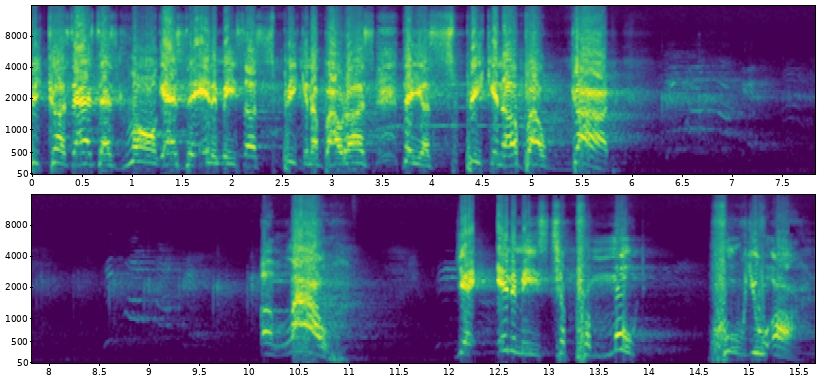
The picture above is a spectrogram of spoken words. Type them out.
Because as, as long as the enemies are speaking about us, they are speaking about God. Allow your enemies to promote who you are.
